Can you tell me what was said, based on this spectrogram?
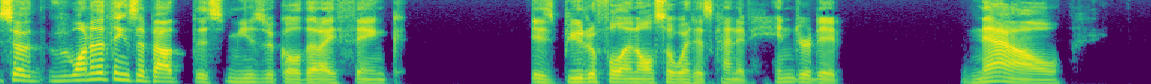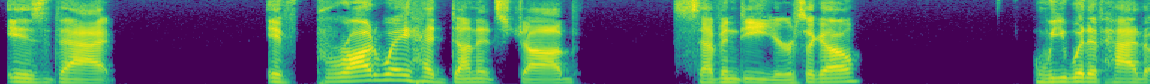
so one of the things about this musical that I think is beautiful and also what has kind of hindered it now is that if Broadway had done its job 70 years ago, we would have had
